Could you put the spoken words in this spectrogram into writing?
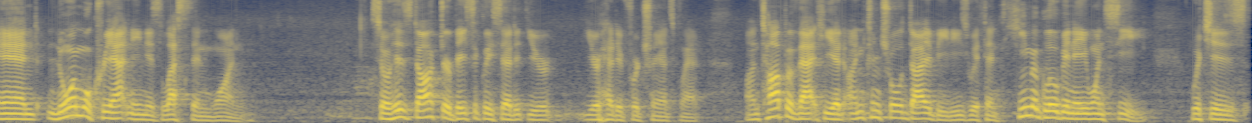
And normal creatinine is less than one. So his doctor basically said, you're, you're headed for transplant. On top of that, he had uncontrolled diabetes with a hemoglobin A1C, which is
